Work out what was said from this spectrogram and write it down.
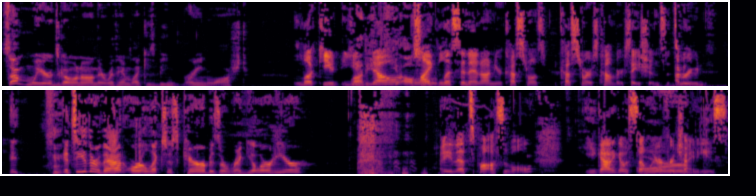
something weird's going on there with him, like he's being brainwashed. Look, you you Well, he- he don't also- like listen in on your customers customers' conversations. It's rude. It, hmm. it's either that or Alexis Kerib is a regular here. I mean, that's possible. You got to go somewhere Or- for Chinese.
